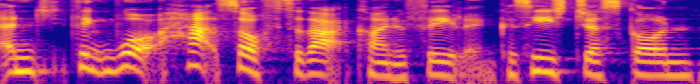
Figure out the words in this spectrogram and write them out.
And you think, what? Hats off to that kind of feeling because he's just gone,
